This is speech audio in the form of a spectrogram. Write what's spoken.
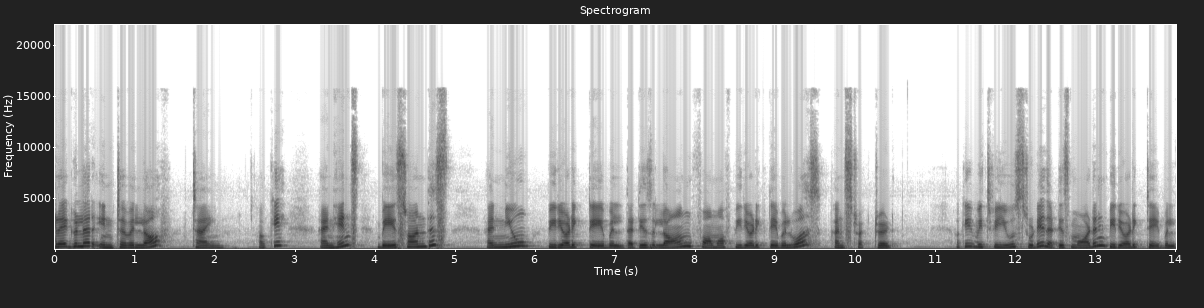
regular interval of time. Okay, and hence based on this, a new periodic table that is long form of periodic table was constructed. Okay? Which we use today that is modern periodic table.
